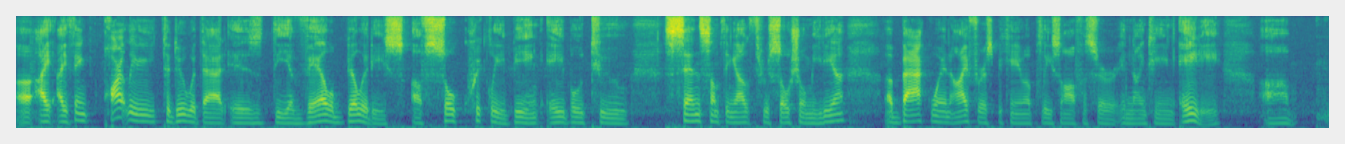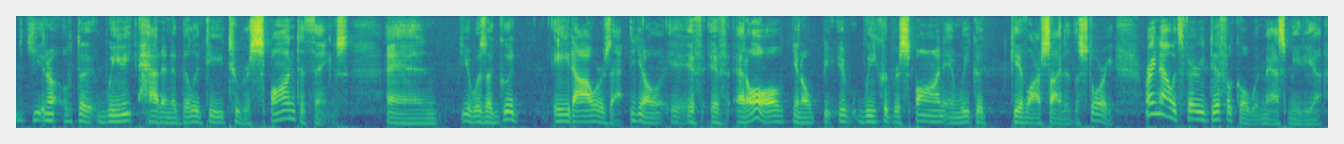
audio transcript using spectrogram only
Uh, I, I, think partly to do with that is the availability of so quickly being able to send something out through social media. Uh, back when I first became a police officer in 1980, um, you know, the, we had an ability to respond to things, and it was a good eight hours. You know, if if at all, you know, we could respond and we could give our side of the story. Right now, it's very difficult with mass media.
